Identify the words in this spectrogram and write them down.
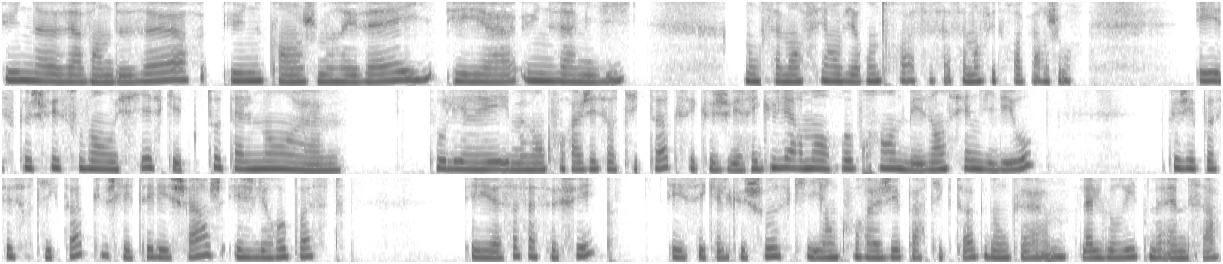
une vers 22 heures, une quand je me réveille et une vers midi. Donc ça m'en fait environ trois, ça, ça, ça m'en fait trois par jour. Et ce que je fais souvent aussi, et ce qui est totalement toléré et même encouragé sur TikTok, c'est que je vais régulièrement reprendre mes anciennes vidéos que j'ai postées sur TikTok, je les télécharge et je les reposte. Et euh, ça, ça se fait. Et c'est quelque chose qui est encouragé par TikTok, donc euh, l'algorithme aime ça.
